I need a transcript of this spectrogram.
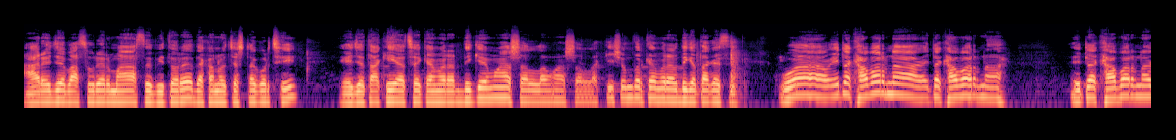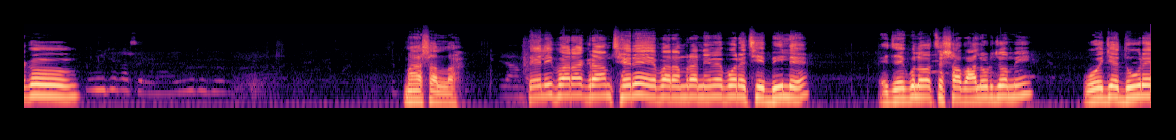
আর এই যে বাছুরের মা আছে ভিতরে, দেখানোর চেষ্টা করছি। এই যে তাকিয়ে আছে ক্যামেরার দিকে মাশাল্লাহ মাশাল্লাহ কি সুন্দর ক্যামেরার দিকে তাকাইছে। ওয়াও, এটা খাবার না, এটা খাবার না, এটা খাবার না গো। মাশাল্লাহ তেলিপাড়া গ্রাম ছেড়ে এবার আমরা নেমে পড়েছি বিলে। এই যেগুলো হচ্ছে সব আলুর জমি। ওই যে দূরে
